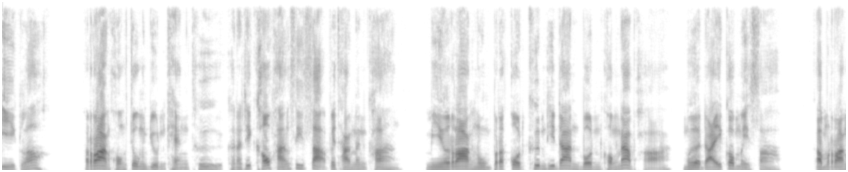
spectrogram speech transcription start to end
อีกล่ะร่างของจงหยุนแข็งทื่อขณะที่เขาหันศีรษะไปทางด้านข้าง มีร่างหนุ่มปรากฏขึ้นที่ด้านบนของหน้าผา เมื่อใดก็ไม่ทราบกำลัง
